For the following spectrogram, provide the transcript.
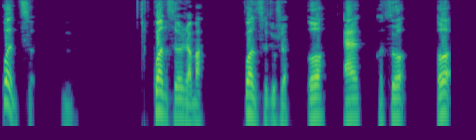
冠词。嗯，冠词是什么？冠词就是 a、an 和 the，a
